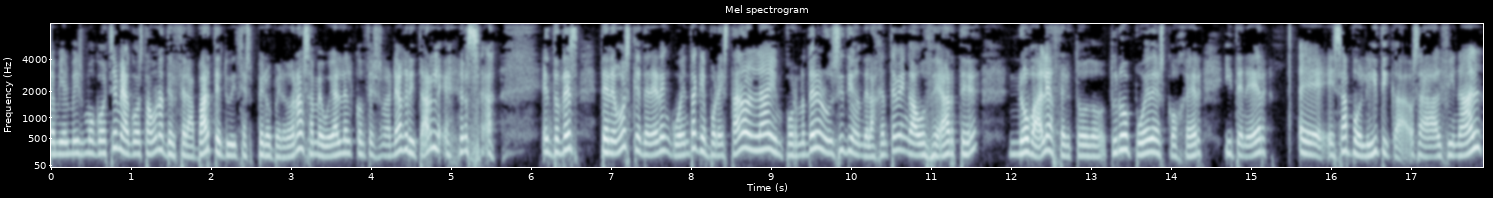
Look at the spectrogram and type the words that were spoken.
a mí el mismo coche me ha costado una tercera parte. Tú dices, pero perdona, o sea, me voy al del concesionario a gritarle. o sea, entonces tenemos que tener en cuenta que por estar online, por no tener un sitio donde la gente venga a vocearte, no vale hacer todo. Tú no puedes coger y tener eh, esa política. O sea, al final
